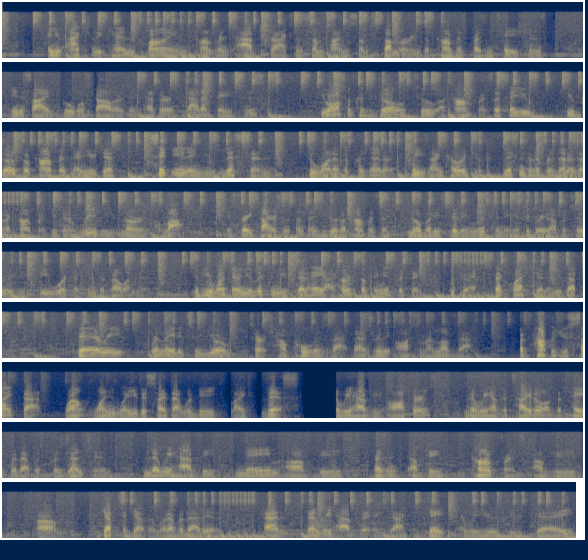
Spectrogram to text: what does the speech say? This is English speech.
And you actually can find conference abstracts and sometimes some summaries of conference presentations inside Google Scholars and other databases. You also could go to a conference. Let's say you, you go to a conference and you just sit in and you listen to one of the presenters. Please, I encourage you, listen to the presenters at a conference. You can really learn a lot. It's very tiresome. Sometimes you go to a conference and nobody's sitting listening. It's a great opportunity to see work that's in development. If you went there and you listened, you said, hey, I heard something interesting. Would you ask that question and you got very related to your research. How cool is that? That is really awesome. I love that. But how could you cite that? Well, one way you could cite that would be like this. So we have the authors, and then we have the title of the paper that was presented, and then we have the name of the present of the conference, of the um, get-together, whatever that is. And then we have the exact date, and we use the day,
